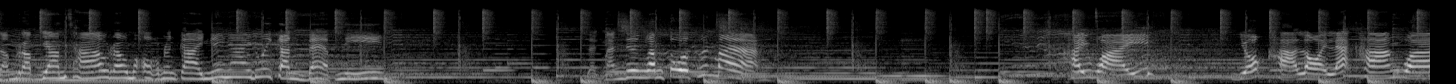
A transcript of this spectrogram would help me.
สำหรับยามเช้าเรามาออกกำลังกายง่าย ๆ ด้วยกันแบบนี้ จากนั้นดึงลำตัวขึ้นมา ใครไหว ยกขาลอยและค้างไว้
